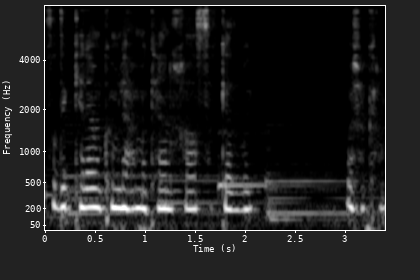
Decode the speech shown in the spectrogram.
صدق كلامكم له مكان خاص في قلبي. وشكرا.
